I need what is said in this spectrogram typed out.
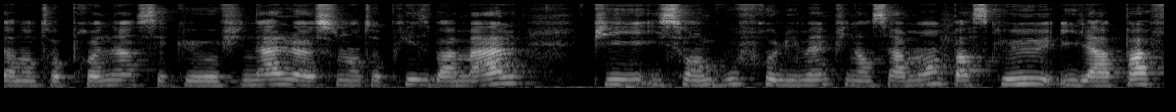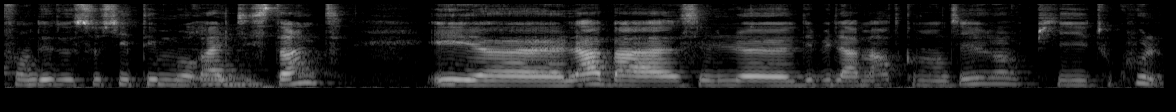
d'un entrepreneur, c'est qu'au final, son entreprise va mal, puis il s'engouffre lui-même financièrement parce qu'il n'a pas fondé de société morale Mhm. distincte. Et euh, là, bah, c'est le début de la merde, comment dire, puis tout cool.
